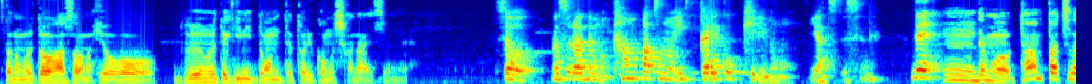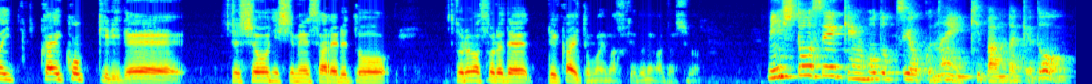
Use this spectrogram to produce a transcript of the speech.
その無党派層の票をブーム的にドンって取り込むしかないですよね。そう。それはでも単発の一回こっきりのやつですよね。で、うん、でも単発の一回こっきりで、首相に指名されると、それはそれででかいと思いますけどね、私は。民主党政権ほど強くない基盤だけど、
